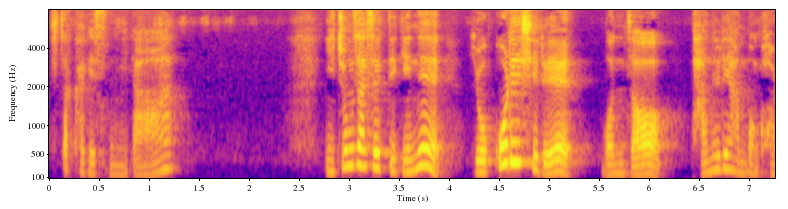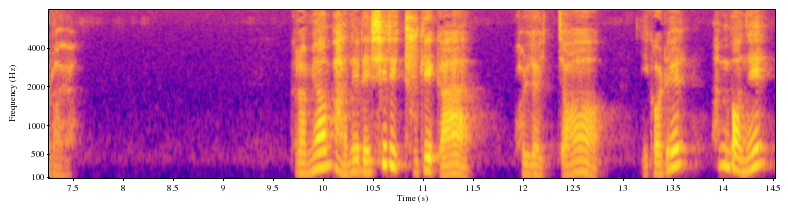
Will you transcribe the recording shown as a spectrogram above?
시작하겠습니다. 이중 사슬뜨기는 요 꼬리실을 먼저 바늘에 한번 걸어요. 그러면 바늘에 실이 두 개가 걸려 있죠. 이거를 한 번에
